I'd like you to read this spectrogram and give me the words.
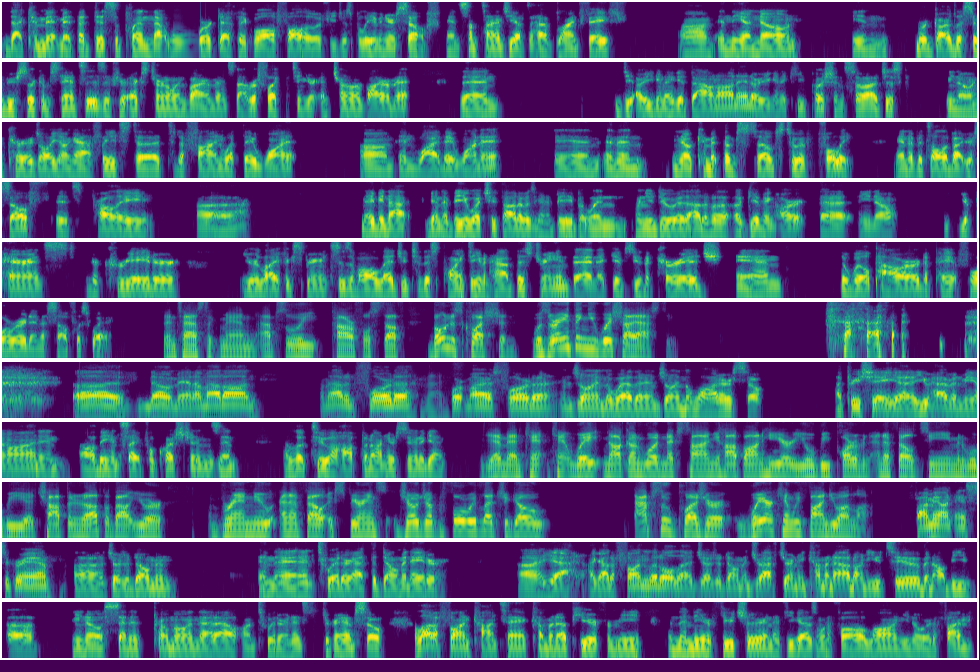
that commitment, that discipline, that work ethic will all follow if you just believe in yourself. And sometimes you have to have blind faith um, in the unknown, in regardless of your circumstances. If your external environment's not reflecting your internal environment, then do, are you going to get down on it or are you going to keep pushing? So I just, you know, encourage all young athletes to, to define what they want um, and why they want it. And, and then, you know, commit themselves to it fully. And if it's all about yourself, it's probably, uh, maybe not going to be what you thought it was going to be but when when you do it out of a, a, giving heart that you know your parents, your creator, your life experiences have all led you to this point to even have this dream, then it gives you the courage and the willpower to pay it forward in a selfless way. Fantastic, man. Absolutely powerful stuff. Bonus question Was there anything you wish I asked you? uh, no, man. I'm out on, I'm out in Florida, nice. Fort Myers, Florida, enjoying the weather, enjoying the water. So I appreciate uh, you having me on and all the insightful questions. And I look to uh, hopping on here soon again. Yeah, man, can't can't wait. Knock on wood. Next time you hop on here, you'll be part of an NFL team, and we'll be uh, chopping it up about your brand new NFL experience. Jojo, before we let you go, absolute pleasure. Where can we find you online? Find me on Instagram, uh, Jojo Domann, and then Twitter at the Dominator uh, yeah, I got a fun little uh, Jojo Domann draft journey coming out on YouTube, and I'll be, uh, you know, sending promoing that out on Twitter and Instagram. So a lot of fun content coming up here for me in the near future. And if you guys want to follow along, you know where to find me.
